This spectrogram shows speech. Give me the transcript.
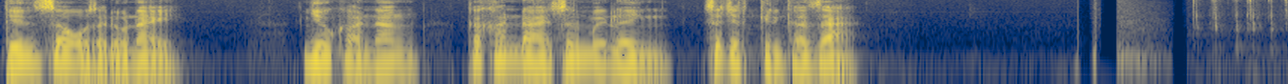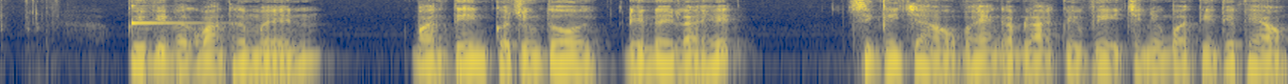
tiến sâu ở giải đấu này, nhiều khả năng các khán đài sân Mỹ Đình sẽ chật kín khán giả. Quý vị và các bạn thân mến, bản tin của chúng tôi đến đây là hết. Xin kính chào và hẹn gặp lại quý vị trong những bản tin tiếp theo.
